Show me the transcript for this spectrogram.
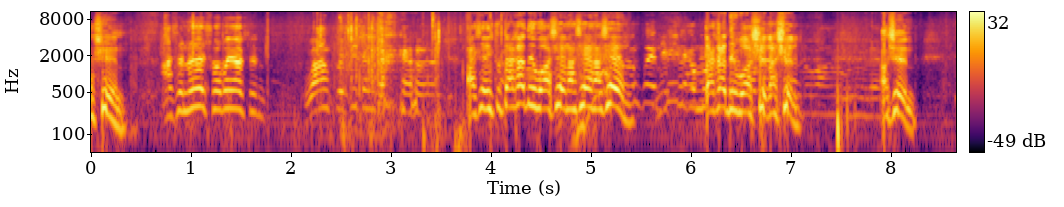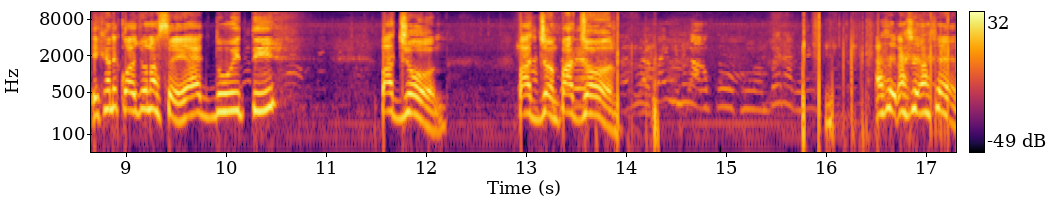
আসেন। আসেন রে, সবাই আসেন। আসেন একটু টাকা দিব আসেন আসেন আসেন। টাকা দিব আসেন আসেন। আসেন। এখানে কয়জন আছে? এক, দুই, তিন, পাঁচজন। পাঁচজন পাঁচজন। আসেন আসেন আসেন।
